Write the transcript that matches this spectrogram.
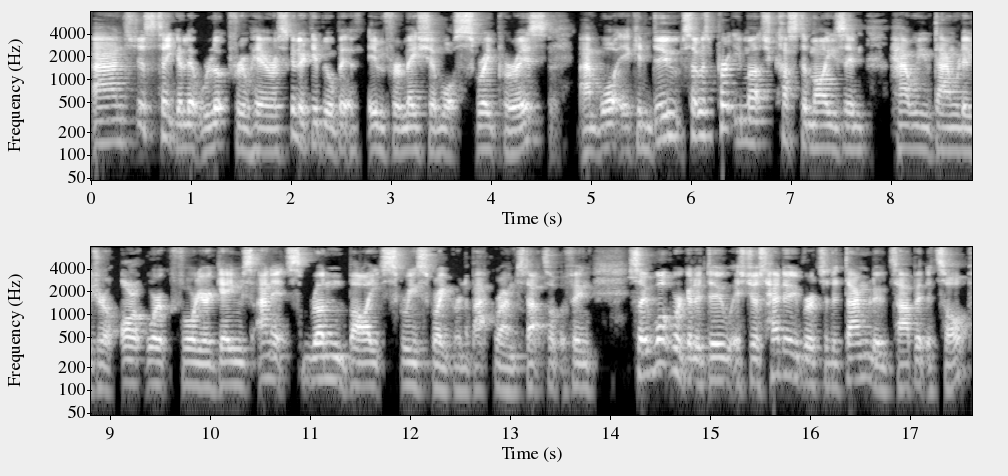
and just take a little look through here. It's going to give you a bit of information what Skraper is and what it can do. So it's pretty much customizing how you download your artwork for your games, and it's run by Screen Scraper in the background, that type of thing. So what we're going to do is just head over to the download tab at the top.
